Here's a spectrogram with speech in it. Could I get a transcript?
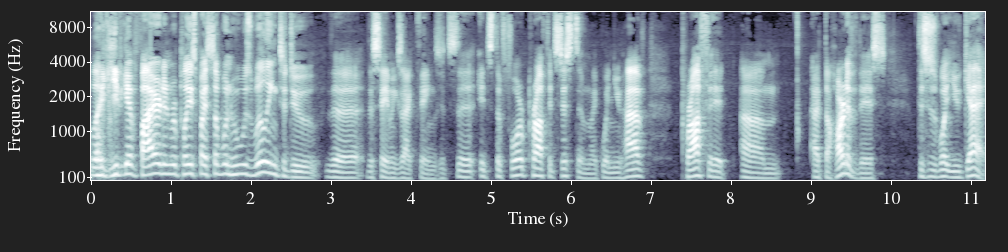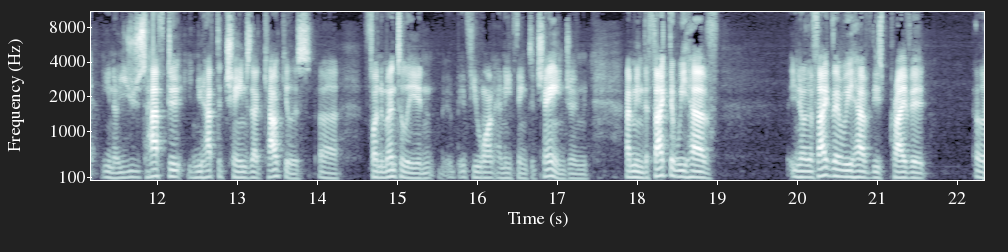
like he'd get fired and replaced by someone who was willing to do the the same exact things. It's the it's the for profit system. Like when you have profit um, at the heart of this, this is what you get. You know, you just have to you have to change that calculus uh, fundamentally, and if you want anything to change. And I mean, the fact that we have, you know, the fact that we have these private ele-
